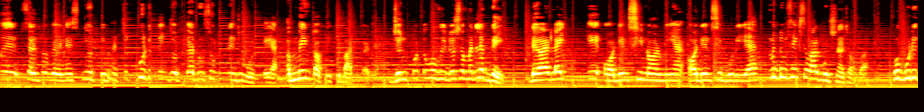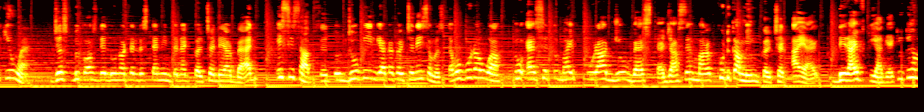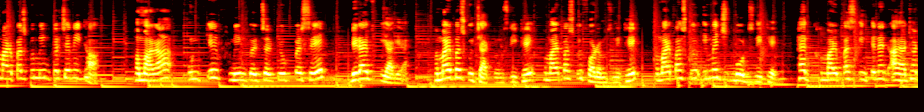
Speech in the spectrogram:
में सेल्फ अवेयरनेस नहीं होती बच्चे खुद क्रिंज होते हैं दूसरों को क्रिंज बोलते हैं। अब मेन टॉपिक की बात कर रहे हैं। जिनको तो वो वीडियो समझ लग गई। दे आर लाइक कि ऑडियंस ही नॉर्मी है ऑडियंस ही बुरी है। मैं तुमसे एक सवाल पूछना चाहूँगा। वो बुरी क्यों है? Just because they do not understand internet culture they are bad इस हिसाब से तो जो भी इंडिया का कल्चर नहीं समझता, वो बुरा हुआ। तो ऐसे तो भाई पूरा जो वेस्ट है, जहाँ से हमारा खुद का मीम कल्चर आया है डिराइव किया गया क्योंकि हमारे पास कोई मीम कल्चर नहीं था। हमारा उनके मीम कल्चर के ऊपर से डिराइव किया गया है। हमारे पास कोई चैट रूम्स नहीं थे, हमारे पास कोई फॉरम्स नहीं थे, हमारे पास कोई इमेज बोर्ड्स नहीं थे। है हमारे पास इंटरनेट आया था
